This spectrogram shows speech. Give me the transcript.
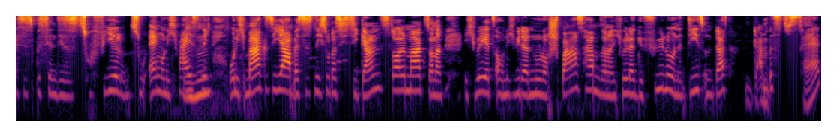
es ist ein bisschen dieses zu viel und zu eng und ich weiß Mhm. nicht. Und ich mag sie ja, aber es ist nicht so, dass ich sie ganz doll mag, sondern ich will jetzt auch nicht wieder nur noch Spaß haben, sondern ich will da Gefühle und dies und das. Und dann bist du sad?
